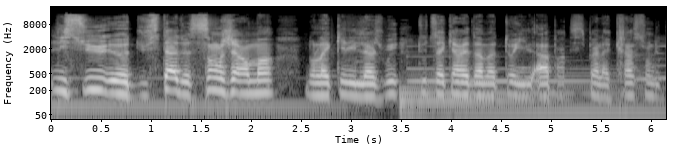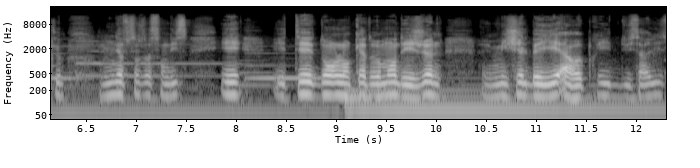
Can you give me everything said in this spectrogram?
issu du stade Saint-Germain dans lequel il a joué toute sa carrière d'amateur. Il a participé à la création du club en 1970 et était dans l'encadrement des jeunes. Michel Bayet a repris du service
